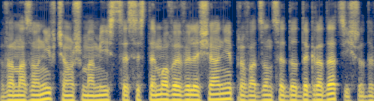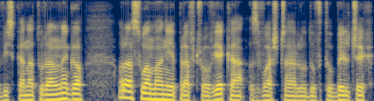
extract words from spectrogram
W Amazonii wciąż ma miejsce systemowe wylesianie prowadzące do degradacji środowiska naturalnego oraz łamanie praw człowieka, zwłaszcza ludów tubylczych.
